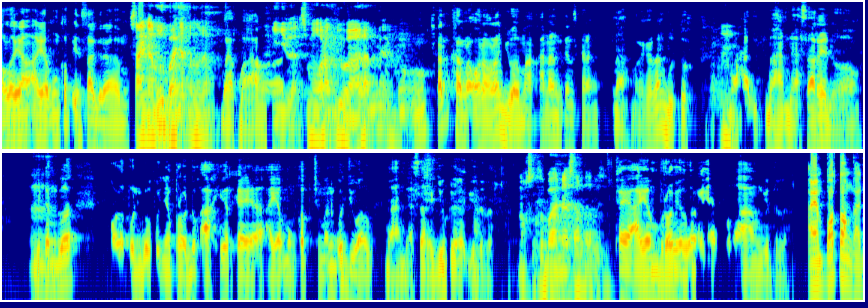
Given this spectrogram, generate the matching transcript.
Kalau yang ayam ungkep Instagram Saingan lu banyak beneran. banyak banget. Gila, semua orang jualan men. Mm-mm. Kan karena orang-orang jual makanan kan sekarang. Nah, mereka kan butuh Hmm. bahan bahan dasarnya dong. Jadi Hmm. kan gue walaupun gue punya produk akhir kayak ayam ungkep, cuman gue jual bahan dasarnya juga gitu loh. Maksud lu bahan dasar tuh apa sih? Kayak ayam broilernya doang gitu loh. Ayam potong kan?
